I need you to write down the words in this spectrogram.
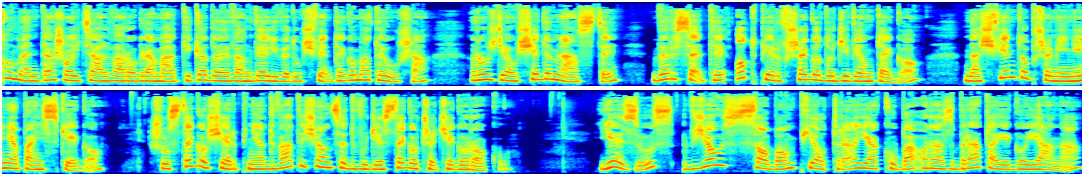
Komentarz ojca Alvaro Gramatika do Ewangelii według świętego Mateusza, rozdział 17, wersety od pierwszego do dziewiątego na święto przemienienia pańskiego 6 sierpnia 2023 roku. Jezus wziął z sobą Piotra, Jakuba oraz brata jego Jana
